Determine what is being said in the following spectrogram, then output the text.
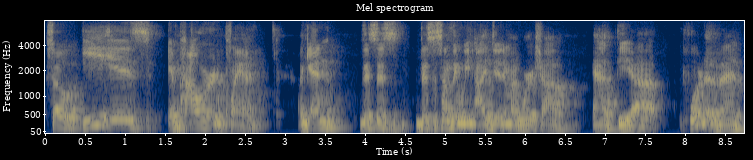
So E is empowered plan. Again, this is this is something we I did in my workshop at the uh, Florida event,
